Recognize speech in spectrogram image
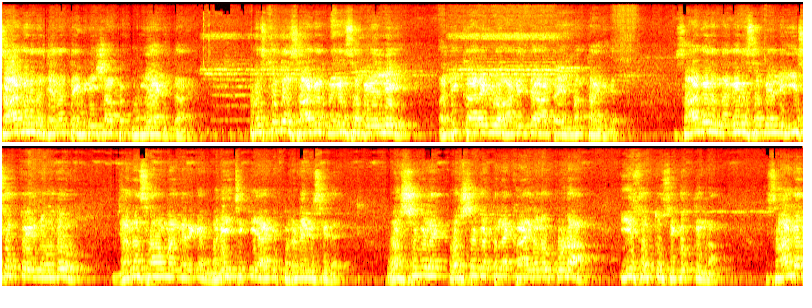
ಸಾಗರದ ಜನತೆ ಹಿಡಿಶಾಪಕ್ಕೆ ಗುರಿಯಾಗಿದ್ದಾರೆ. ಪ್ರಸ್ತುತ ಸಾಗರ ನಗರಸಭೆಯಲ್ಲಿ ಅಧಿಕಾರಿಗಳು ಆಡಿದ್ದೇ ಆಟ ಎಂಬಂತಾಗಿದೆ. ಸಾಗರ ನಗರಸಭೆಯಲ್ಲಿ ಈ ಸೊತ್ತು ಎನ್ನುವುದು ಜನಸಾಮಾನ್ಯರಿಗೆ ಮರೀಚಿಕೆಯಾಗಿ ಪರಿಣಮಿಸಿದೆ. ವರ್ಷಗಳ ವರ್ಷಗಟ್ಟಲೆ ಕಾಯ್ದರೂ ಕೂಡ ಈ ಸೊತ್ತು ಸಿಗುತ್ತಿಲ್ಲ. ಸಾಗರ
